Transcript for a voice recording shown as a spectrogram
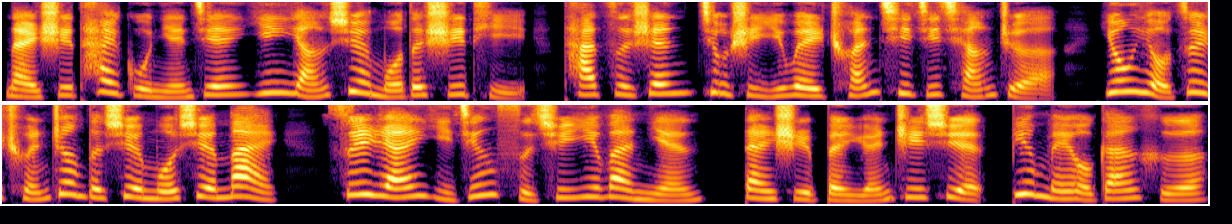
乃是太古年间阴阳血魔的尸体，他自身就是一位传奇级强者，拥有最纯正的血魔血脉。虽然已经死去亿万年，但是本源之血并没有干涸。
